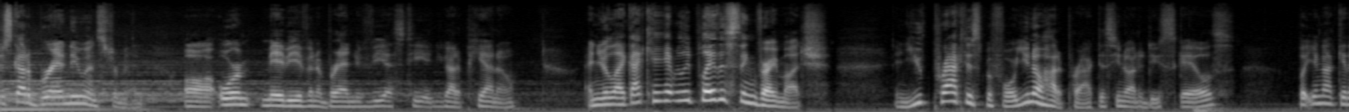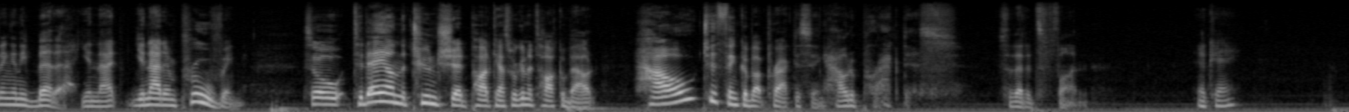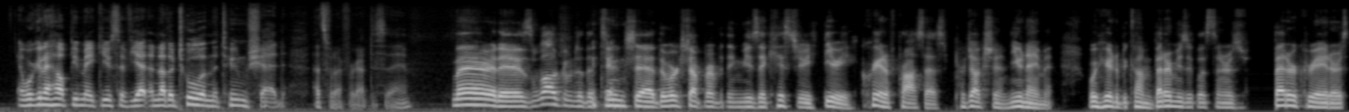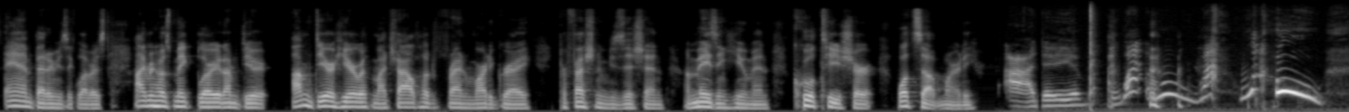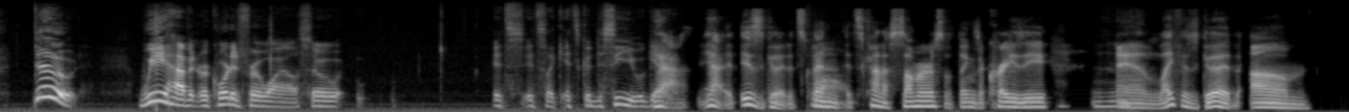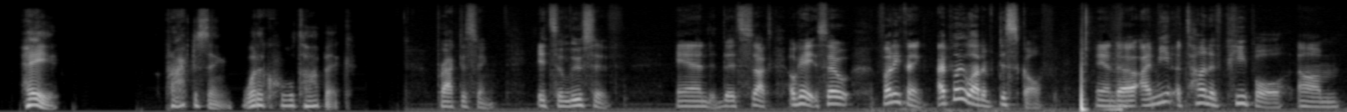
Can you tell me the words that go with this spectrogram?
just got a brand new instrument, uh, or maybe even a brand new VST, and you got a piano, and you're like, I can't really play this thing very much. And you've practiced before, you know how to practice, you know how to do scales, but you're not getting any better. You're not you're not improving. So today on the Tune Shed podcast, we're going to talk about how to think about practicing, how to practice so that it's fun. Okay? And we're going to help you make use of yet another tool in the Tune Shed. That's what I forgot to say. There it is. Welcome to the Tune Shed, the workshop for everything music, history, theory, creative process, production, you name it. We're here to become better music listeners, better creators, and better music lovers. I'm your host, Make Blurry, and I'm dear. I'm dear here with my childhood friend Marty Gray, professional musician, amazing human, cool T-shirt. What's up, Marty? Ah, do you? Wahoo! Wahoo! Dude, we haven't recorded for a while, so it's it's like it's good to see you again. Yeah, yeah, it is good. It's Come been on. it's kind of summer, so things are crazy, Mhm. and life is good. Um, hey, practicing. What a cool topic. practicing. It's elusive, and it sucks. Okay, so funny thing, I play a lot of disc golf, and uh, I meet a ton of people um,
